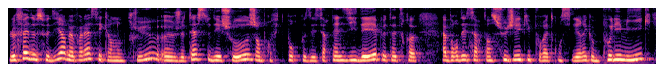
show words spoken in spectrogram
Le fait de se dire, ben voilà, c'est qu'un nom de plume, euh, je teste des choses, j'en profite pour poser certaines idées, peut-être euh, aborder certains sujets qui pourraient être considérés comme polémiques,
